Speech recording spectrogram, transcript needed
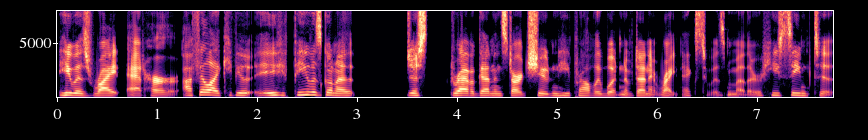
he was right at her. I feel like if he, if he was going to just grab a gun and start shooting, he probably wouldn't have done it right next to his mother. He seemed to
